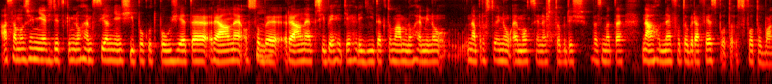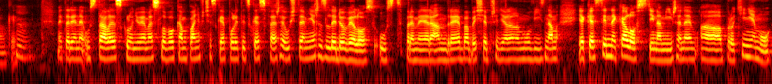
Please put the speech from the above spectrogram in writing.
A samozřejmě je vždycky mnohem silnější, pokud použijete reálné osoby, hmm. reálné příběhy těch lidí, tak to má mnohem jinou, naprosto jinou emoci, než to, když vezmete náhodné fotografie z, foto, z fotobanky. Hmm. My tady neustále skloňujeme slovo kampaň v české politické sféře, už téměř zlidovělo z úst premiéra Andreje Babiše, přidělil mu význam jakési nekalosti namířené uh, proti němu. Uh,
